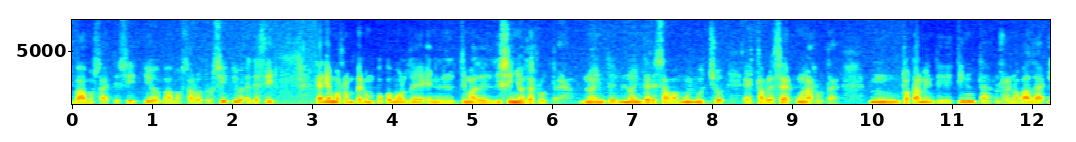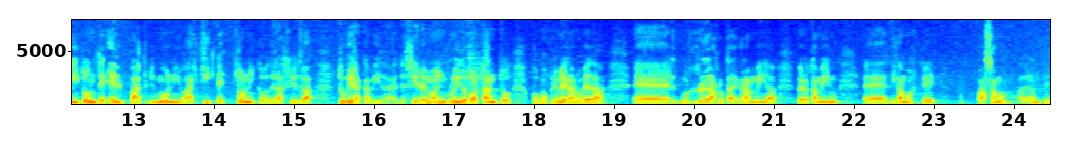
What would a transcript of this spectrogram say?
vamos a este sitio, vamos al otro sitio, es decir, queríamos romper un poco molde en el tema del diseño de rutas. Nos, interesaba muy mucho establecer una ruta Mm, totalmente distinta, renovada y donde el patrimonio arquitectónico de la ciudad tuviera cabida. Es decir, hemos incluido, por tanto, como primera novedad, eh, la ruta de Gran Vía, pero también, eh, digamos que, pasamos, adelante,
